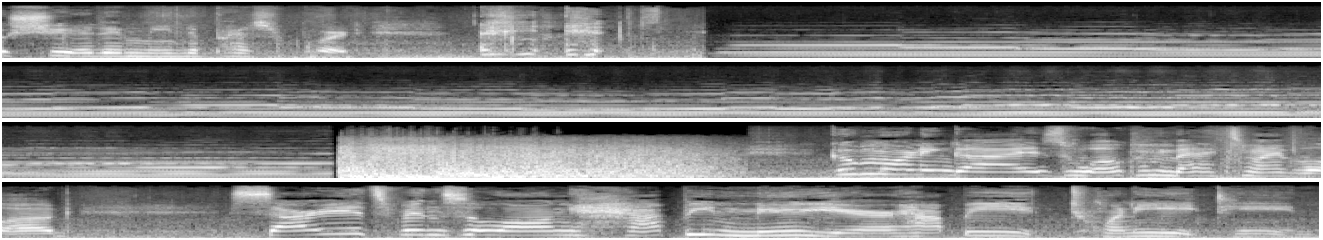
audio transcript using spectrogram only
shoot, I didn't mean to press record. Good morning guys, welcome back to my vlog. Sorry it's been so long. Happy New Year. Happy 2018.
